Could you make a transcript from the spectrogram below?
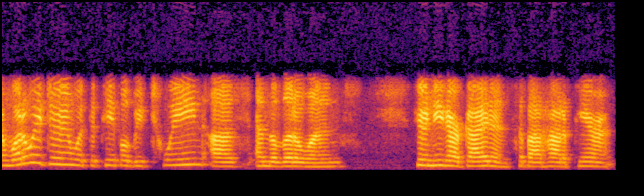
And what are we doing with the people between us and the little ones who need our guidance about how to parent?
